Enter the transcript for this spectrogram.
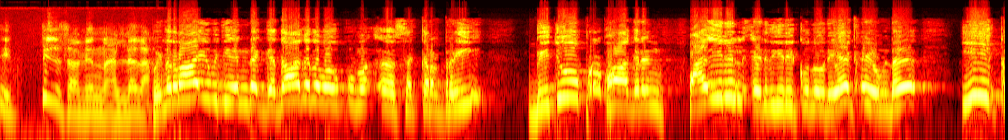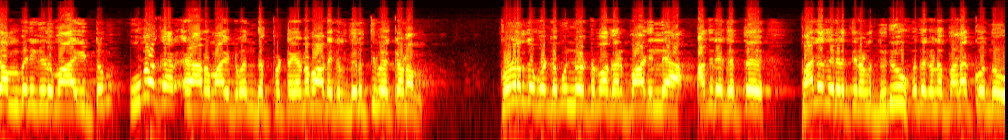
ഇത്തിരി സമയം നല്ലതാണ് പിണറായി വിജയന്റെ ഗതാഗത വകുപ്പ് സെക്രട്ടറി ബിജു പ്രഭാകരൻ ഫയലിൽ എഴുതിയിരിക്കുന്ന ഒരു രേഖയുണ്ട്. ഈ കമ്പനികളുമായിട്ടും ഉപകരാറുമായിട്ട് ബന്ധപ്പെട്ട ഇടപാടുകൾ നിർത്തിവെക്കണം. തുടർന്നുകൊണ്ട് മുന്നോട്ട് പോകാൻ പാടില്ല. അതിനകത്ത് പലതരത്തിലുള്ള ദുരൂഹതകൾ മണക്കുന്നു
